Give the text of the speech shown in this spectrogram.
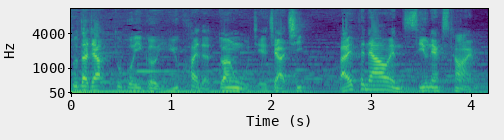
祝大家度过一个愉快的端午节假期。Bye for now and see you next time.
